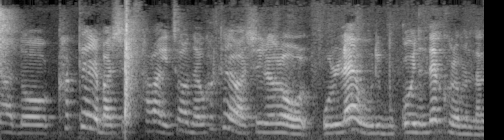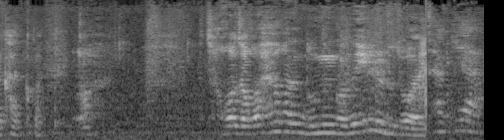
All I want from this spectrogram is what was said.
야 너 칵테일 마시 4만 2천 원 내고 칵테일 마시러 올- 올래? 우리 묵고 있는데 그러면 난 갈 것 같아. 저거 저거 하여간 노는 거는 일류도 좋아해 자기야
